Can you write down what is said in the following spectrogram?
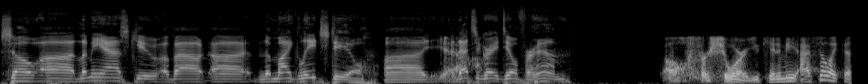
So uh, let me ask you about uh, the Mike Leach deal. Uh, yeah, that's a great deal for him. Oh, for sure. Are you kidding me? I feel like the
